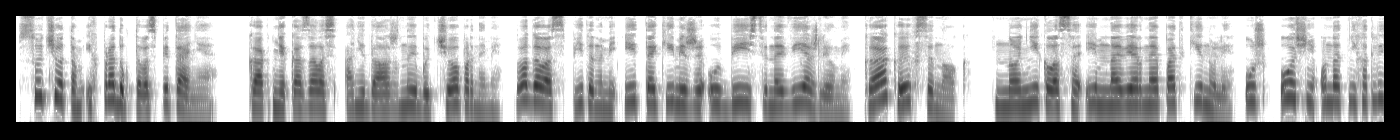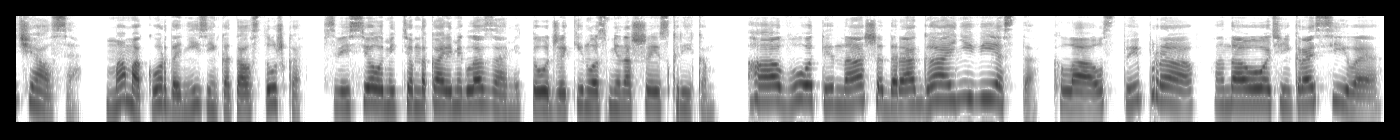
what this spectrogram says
с учетом их продукта воспитания. Как мне казалось, они должны быть чопорными, благовоспитанными и такими же убийственно вежливыми, как их сынок. Но Николаса им, наверное, подкинули. Уж очень он от них отличался. Мама Корда, низенькая толстушка, с веселыми темно-карими глазами, тут же кинулась мне на шею с криком. «А вот и наша дорогая невеста! Клаус, ты прав, она очень красивая!»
